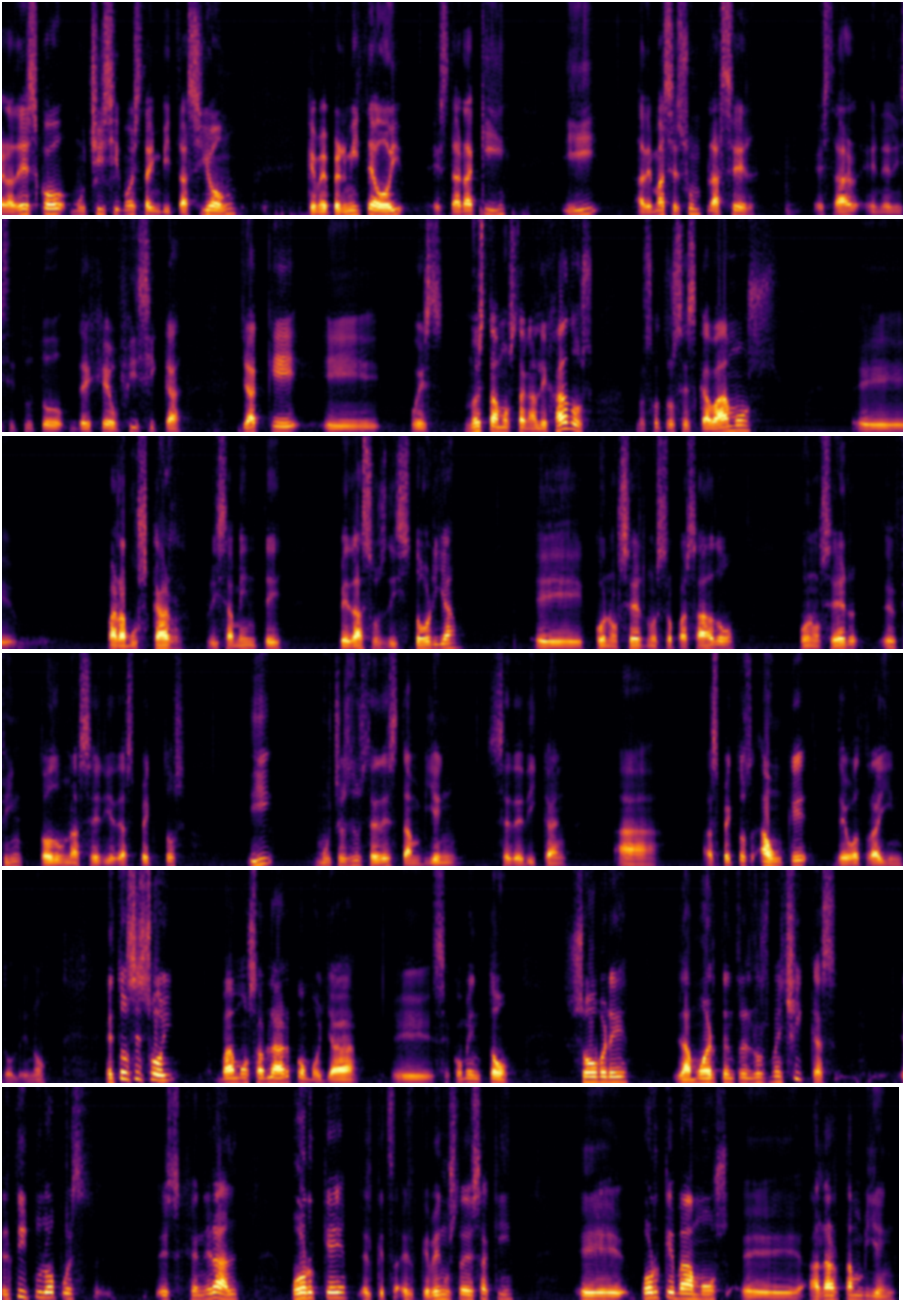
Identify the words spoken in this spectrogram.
agradezco muchísimo esta invitación que me permite hoy estar aquí y además es un placer estar en el Instituto de Geofísica, ya que eh, pues no estamos tan alejados. Nosotros excavamos eh, para buscar precisamente pedazos de historia, eh, conocer nuestro pasado, conocer, en fin, toda una serie de aspectos y muchos de ustedes también se dedican a aspectos, aunque de otra índole, ¿no? Entonces hoy vamos a hablar, como ya eh, se comentó, sobre la muerte entre los mexicas. El título, pues, es general, porque el que, ven ustedes aquí, eh, porque vamos eh, a dar también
